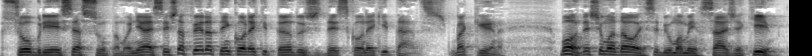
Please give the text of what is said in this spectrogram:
sobre esse assunto. Amanhã é sexta-feira, tem Conectando os Desconectados. Bacana. Bom, deixa eu mandar, eu recebi uma mensagem aqui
